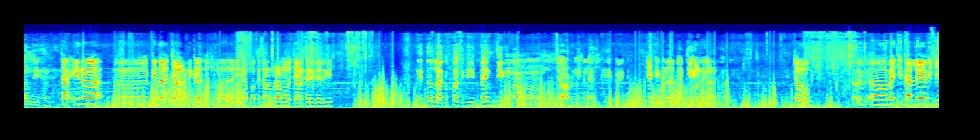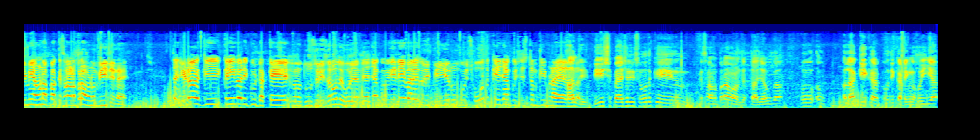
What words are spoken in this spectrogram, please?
ਹਾਂਜੀ ਹਾਂਜੀ। ਤਾਂ ਇਹਨਾਂ ਕਿੰਨਾ ਝਾੜ ਨਿਕਲਿਆ ਸਭ ਤੋਂ ਪਹਿਲਾਂ ਇਹ ਆਪਾਂ ਕਿਸਾਨ ਭਰਾ ਨੂੰ ਜਾਣਕਾਰੀ ਦੇ ਦਈਏ। ਇਹ ਤਾਂ ਲਗਭਗ ਜੀ 35 ਕੁ ਮਣ ਝਾੜ ਨਿਕਲਿਆ ਇੱਕ ਇੱਕ ਇੱਕ ਏਕੜ ਦਾ 35 ਮਣ ਝਾੜ। ਚਲੋ ਬਾਈ ਜੀ ਗੱਲ ਇਹ ਹੈ ਵੀ ਜਿਵੇਂ ਹੁਣ ਆਪਾਂ ਕਿਸਾਨ ਭਰਾਵਾਂ ਨੂੰ 20 ਦੇਣਾ ਹੈ ਤਾਂ ਜਿਹੜਾ ਕਿ ਕਈ ਵਾਰੀ ਕੋਈ ਡੱਕੇ ਦੂਸਰੀ ਸਰੋਂ ਦੇ ਹੋ ਜਾਂਦੇ ਆ ਜਾਂ ਕੋਈ ਇਹਦੇ ਬਾਰੇ ਤੁਸੀਂ ਬੀਜ ਨੂੰ ਕੋਈ ਸੋਧ ਕੇ ਜਾਂ ਕੋਈ ਸਿਸਟਮ ਕੀ ਬਣਾਇਆ ਹਾਂਜੀ ਬੀਜ ਸਪੈਸ਼ਲੀ ਸੋਧ ਕੇ ਕਿਸਾਨ ਭਰਾਵਾਂ ਨੂੰ ਦਿੱਤਾ ਜਾਊਗਾ। ਉਹ ਅਲੱਗ ਹੀ ਉਹਦੀ ਕਟਿੰਗ ਹੋਈ ਆ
